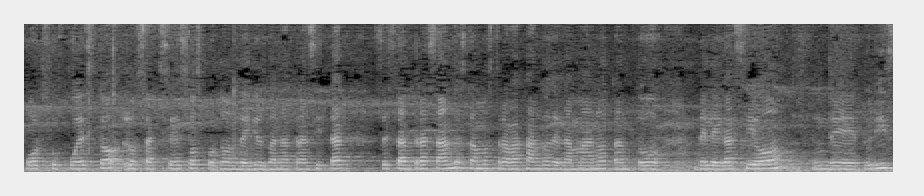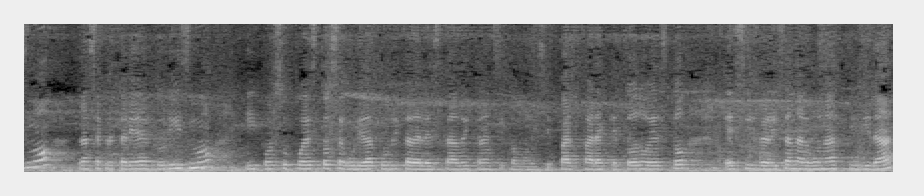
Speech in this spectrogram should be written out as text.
por supuesto, los accesos por donde ellos van a transitar. Se están trazando, estamos trabajando de la mano tanto delegación de turismo, la Secretaría de Turismo y por supuesto Seguridad Pública del Estado y Tránsito Municipal para que todo esto, eh, si realizan alguna actividad,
